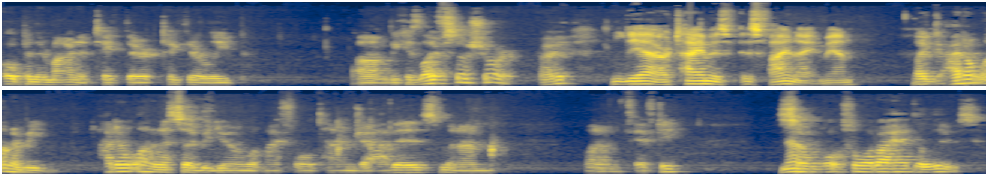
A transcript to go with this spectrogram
open their mind and take their take their leap. Um, because life's so short, right? Yeah, our time is, is finite, man. Like I don't want to be I don't want to necessarily be doing what my full time job is when I'm when I'm fifty. No. So so what do I have to lose?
